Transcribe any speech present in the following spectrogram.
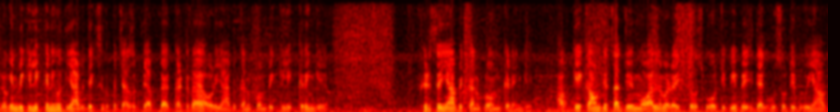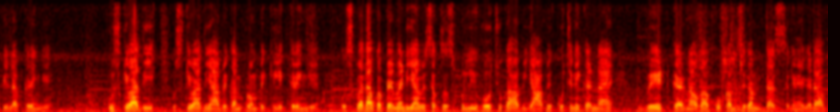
लॉगिन पे क्लिक करेंगे तो यहाँ पे देख सकते हो पचास रुपये आपका कट रहा है और यहाँ पे कन्फर्म पे क्लिक करेंगे। फिर से यहाँ पे कन्फर्म करेंगे। आपके अकाउंट के साथ जो भी मोबाइल नंबर रजिस्टर उस पर ओ भेज देगा उस ओटीपी को यहाँ फिलअप करेंगे। उसके बाद उसके बाद यहाँ पे कंफर्म पे क्लिक करेंगे। उसके बाद आपका पेमेंट यहाँ पे सक्सेसफुली हो चुका अब यहाँ पे कुछ नहीं करना है। वेट करना होगा आपको कम से कम 10 सेकंड अगर आप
